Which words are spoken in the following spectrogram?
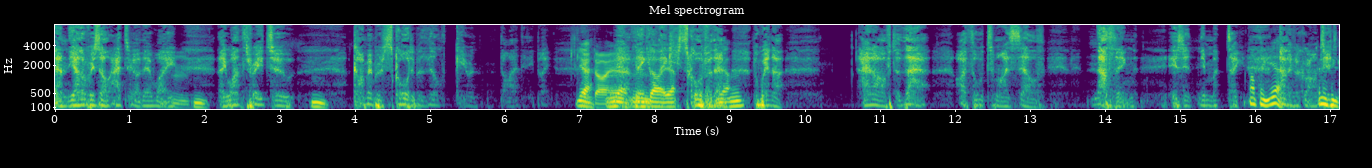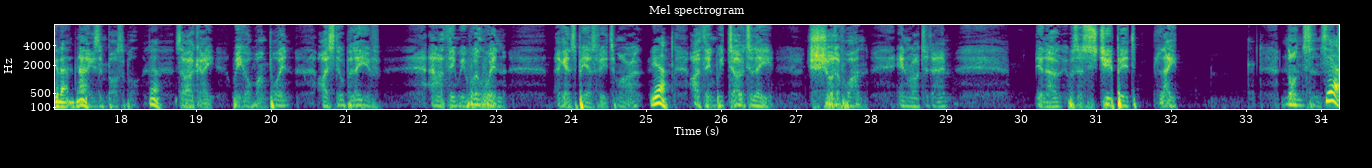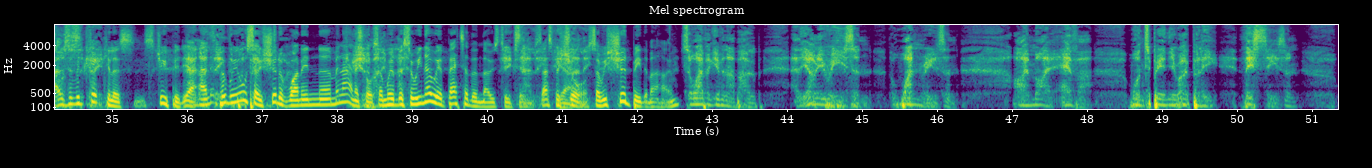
And the other result had to go their way. Mm. They won 3 2. Mm. Can't remember who scored it, but little Kieran Dyer, did he play? yeah, Dyer, yeah, yeah. I think, Dyer, I think yeah. he scored for them, Yeah. the winner. And after that, I thought to myself, nothing is it in take, Nothing, yeah. nothing for granted. Anything could happen, yeah. Nothing's impossible. Yeah. So okay, we got one point. I still believe, and I think we will win against PSV tomorrow. Yeah. I think we totally should have won in Rotterdam. You know, it was a stupid late nonsense. Yeah, it was cost a us the game. ridiculous, stupid. Yeah, And and, but we also should have won in uh, Milan, of course, and we so we know we're better than those two teams. That's for Exactly. sure. So we should beat them at home. So I haven't given up hope. And the only reason, the one reason I might ever want to be in the Europa League this season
